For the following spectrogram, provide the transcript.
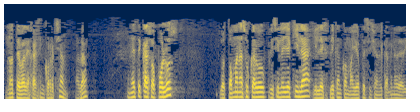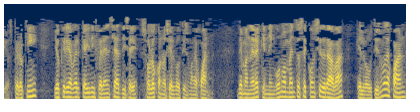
no te va a dejar sin corrección, ¿verdad? En este caso, Apolos lo toman a su cargo Priscila y Aquila y le explican con mayor precisión el camino de Dios. Pero aquí yo quería ver que hay diferencias, dice, solo conocía el bautismo de Juan. De manera que en ningún momento se consideraba que el bautismo de Juan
